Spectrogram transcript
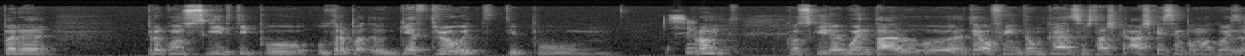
para, para conseguir tipo get through it, tipo Sim. pronto, conseguir aguentar até ao fim, então cansas, acho, que- acho que é sempre uma coisa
